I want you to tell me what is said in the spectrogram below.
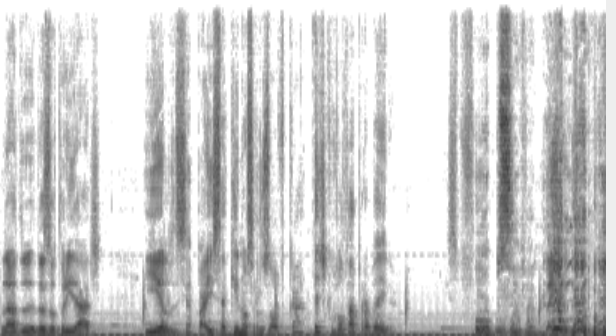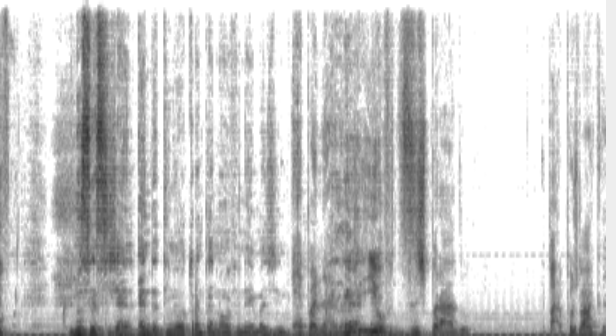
lado das autoridades. E ele disse: pá, isso aqui não se resolve cá, tens que voltar para a beira. Fogo, não é possível. não sei se já ainda tinha outro Antonov, nem imagino. É para nada. E eu desesperado. Pá, depois lá que,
